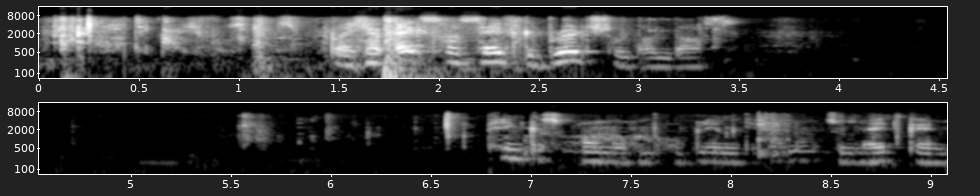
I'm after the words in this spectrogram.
Oh, Digga, ich wusste es. Weil ich habe extra safe gebridged und dann das. Pink ist auch noch ein Problem, die werden zum Late Game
